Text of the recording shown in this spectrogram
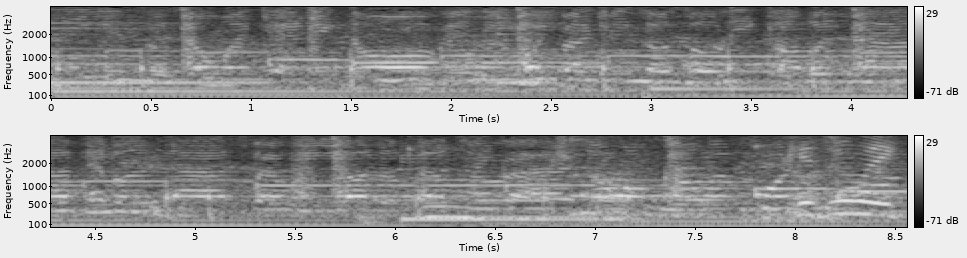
million, so no one can ignore it. Watch my dreams all slowly come alive. Never lies, where we all about to rise. So I'm coming for These kids are like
